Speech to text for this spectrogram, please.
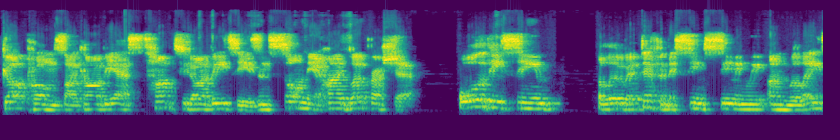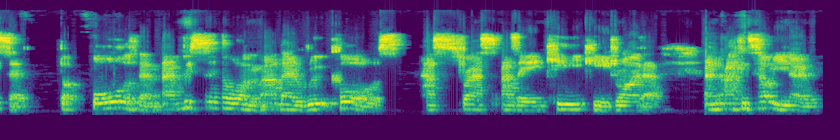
gut problems like IBS, type 2 diabetes, insomnia, high blood pressure. All of these seem a little bit different. They seem seemingly unrelated, but all of them, every single one of them at their root cause has stress as a key, key driver. And I can tell you, you know,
